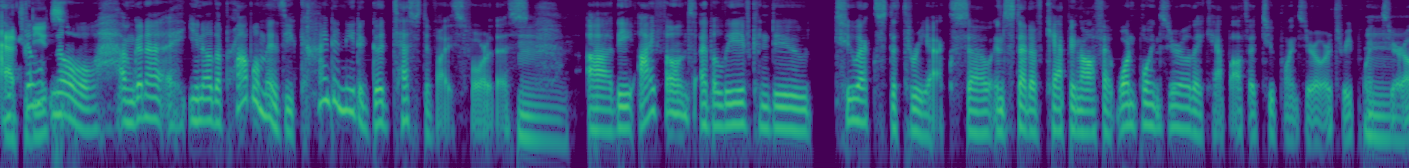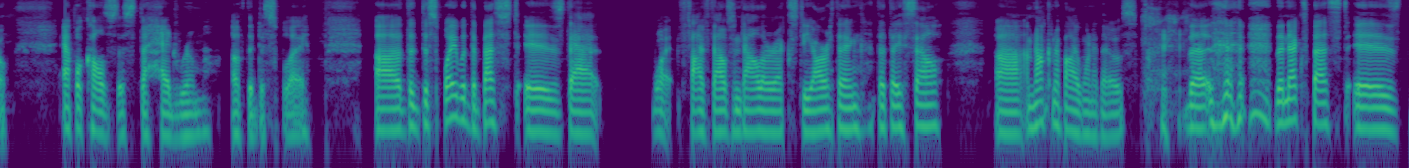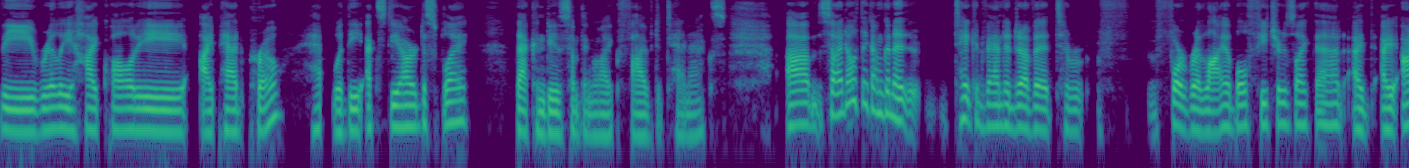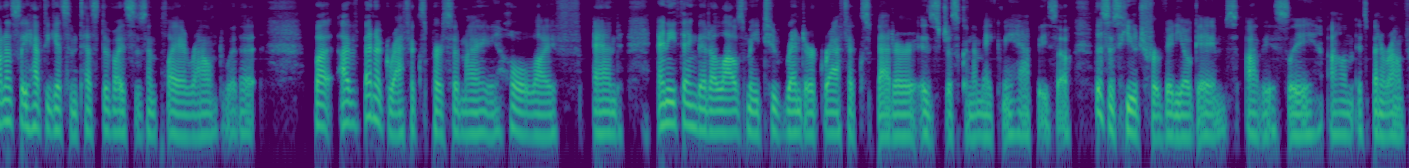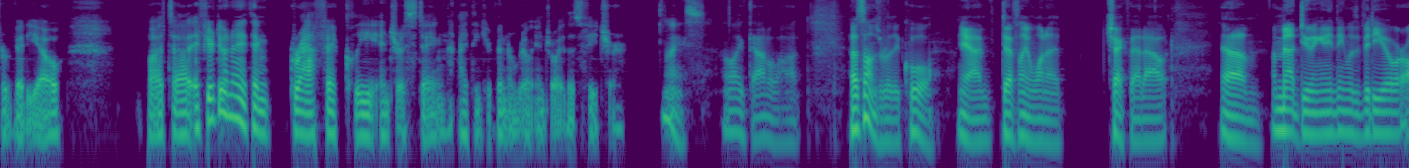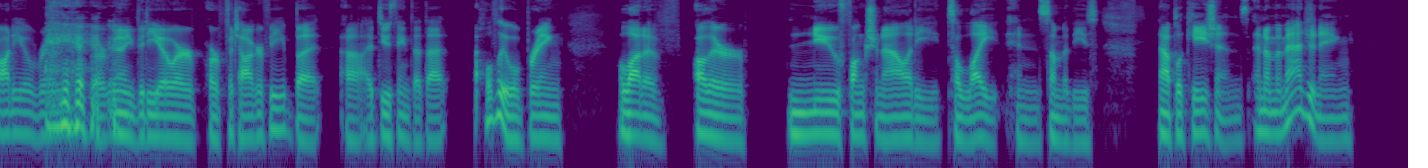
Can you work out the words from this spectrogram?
attributes? I don't know. I'm gonna, you know, the problem is you kind of need a good test device for this. Mm. Uh, the iPhones, I believe, can do 2x to 3x. So instead of capping off at 1.0, they cap off at 2.0 or 3.0. Mm. Apple calls this the headroom of the display. Uh, the display with the best is that what $5,000 XDR thing that they sell. Uh, I'm not going to buy one of those. the The next best is the really high quality iPad Pro with the XDR display that can do something like five to ten x. Um, so I don't think I'm going to take advantage of it to for reliable features like that. I I honestly have to get some test devices and play around with it but I've been a graphics person my whole life, and anything that allows me to render graphics better is just going to make me happy. So this is huge for video games. Obviously, um, it's been around for video, but uh, if you're doing anything graphically interesting, I think you're going to really enjoy this feature. Nice, I like that a lot. That sounds really cool. Yeah, I definitely want to check that out. Um, I'm not doing anything with video or audio, really, or any video or or photography, but uh, I do think that that hopefully will bring a lot of other new functionality to light in some of these applications. And I'm imagining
